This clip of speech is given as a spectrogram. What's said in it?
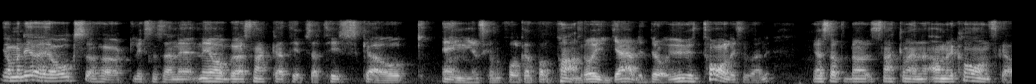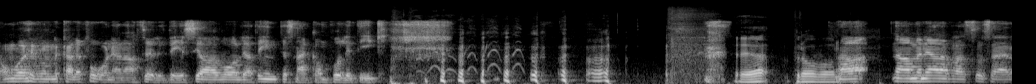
Ja, men det har jag också hört. Liksom så här, när, när jag började snacka typ så här, tyska och engelska med folk. Att fan, du har ju jävligt bra uttal. Liksom, så här. Jag satt och snackade med en amerikanska. Hon var ju från Kalifornien naturligtvis. Jag valde att inte snacka om politik. ja, bra val. Ja, Ja, men i alla fall så, så, här,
